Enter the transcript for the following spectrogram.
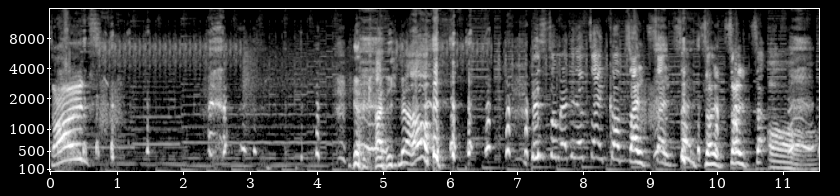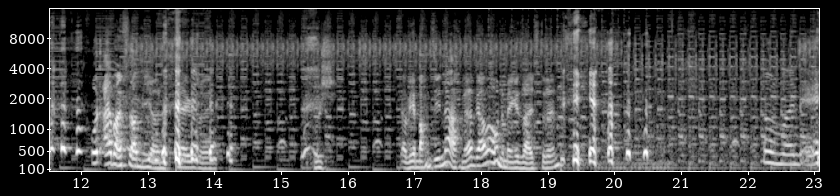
Salz! Ja, kann nicht mehr auf. Bis zum Ende der Zeit kommt Salz, Salz, Salz, Salz, Salz, Salz. Oh. Und einmal flammieren. Sehr gut. Husch. Ja, wir machen sie nach, ne? Wir haben auch eine Menge Salz drin. Oh Mann, ey.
